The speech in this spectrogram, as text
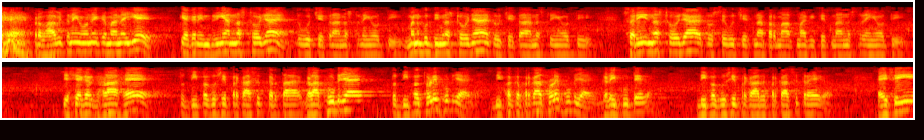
प्रभावित नहीं होने के माने ये कि अगर इंद्रियाँ नष्ट हो जाएँ तो वो चेतना नष्ट नहीं होती। मन बुद्धि नष्ट हो जाए तो चेतना नष्ट नहीं होती। शरीर नष्ट हो जाए तो उससे वो चेतना परमात्मा की चेतना नष्ट नहीं होती। जैसे अगर घड़ा है तो दीपक उसे प्रकाशित करता है। घड़ा फूट जाए तो दीपक थोड़े फूट जाएगा। दीपक का प्रकाश थोड़े फूट जाएगा, घड़े फूटेगा। दीपक उसी प्रकार प्रकाशित रहेगा। ऐसे ही,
